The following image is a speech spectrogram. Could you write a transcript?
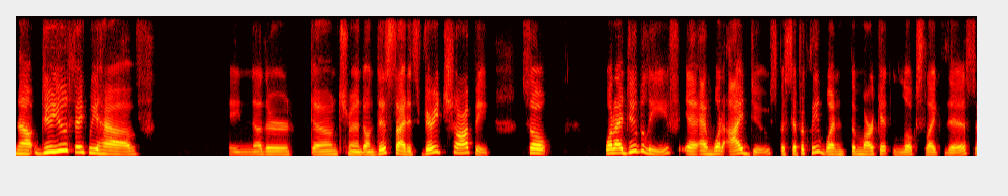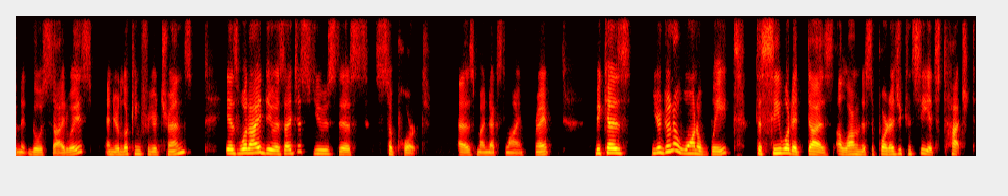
Now, do you think we have another downtrend on this side? It's very choppy. So what I do believe and what I do specifically when the market looks like this and it goes sideways and you're looking for your trends is what I do is I just use this support as my next line, right? Because you're going to want to wait to see what it does along the support. As you can see, it's touched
